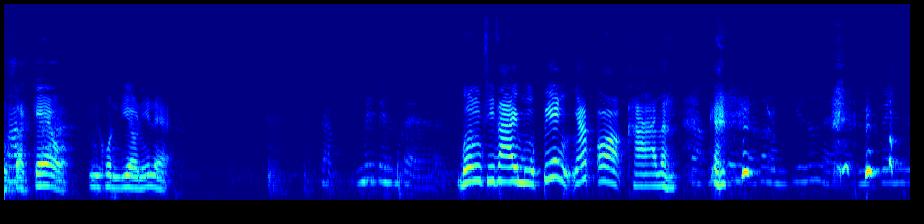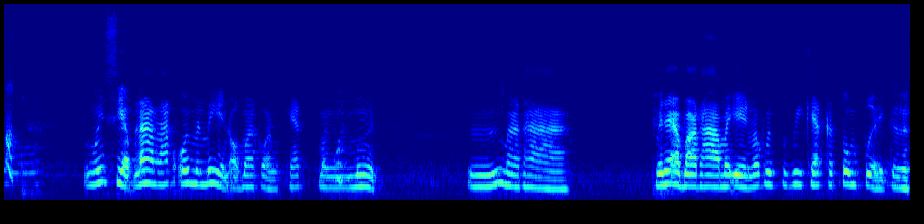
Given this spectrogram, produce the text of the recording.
งสักแก้ว มีคนเดียวนี่แหละ จับไม่เป็นแต่เบิ้งสีไทยหมูปิ้งยับออกคานั่นจับไม่เป็นแต่ขนมจีนนั่นแหละแต่เป็นอยู่โอ้ยเสียบน่ารัก โอ้ยมันไม่เห็นออกมาก่อนแคทมันมืด อืมบาทา ไม่ได้เอาบาทามาเองแล้วพี่พี่แคทก็ต้มเปื่อยเกิน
